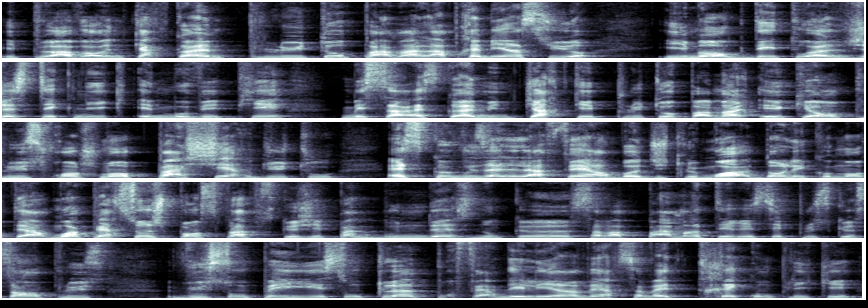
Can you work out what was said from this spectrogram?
il peut avoir une carte quand même plutôt pas mal. Après, bien sûr, il manque d'étoiles, gestes techniques et de mauvais pieds. Mais ça reste quand même une carte qui est plutôt pas mal et qui est en plus, franchement, pas chère du tout. Est-ce que vous allez la faire? Bah, Dites-le moi dans les commentaires. Moi, perso, je pense pas parce que j'ai pas de Bundes. Donc, ça euh, ça va pas m'intéresser plus que ça. En plus, vu son pays et son club, pour faire des liens verts, ça va être très compliqué.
